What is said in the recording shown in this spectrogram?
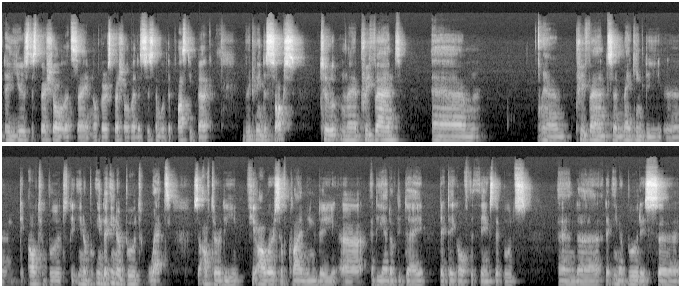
they use the special let's say not very special but the system with the plastic bag between the socks to uh, prevent um, um, prevent uh, making the uh, the outer boot the inner in the inner boot wet. So after the few hours of climbing they uh, at the end of the day they take off the things the boots and uh, the inner boot is uh,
